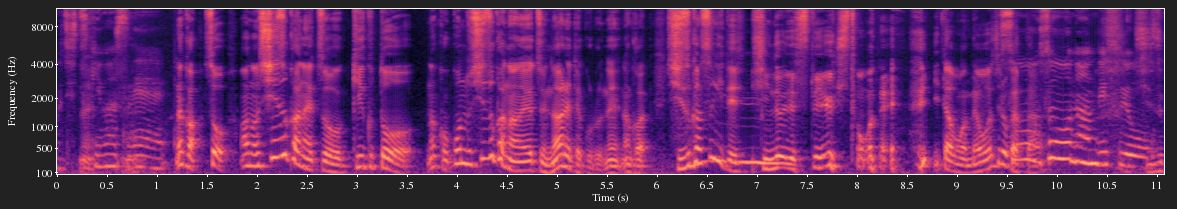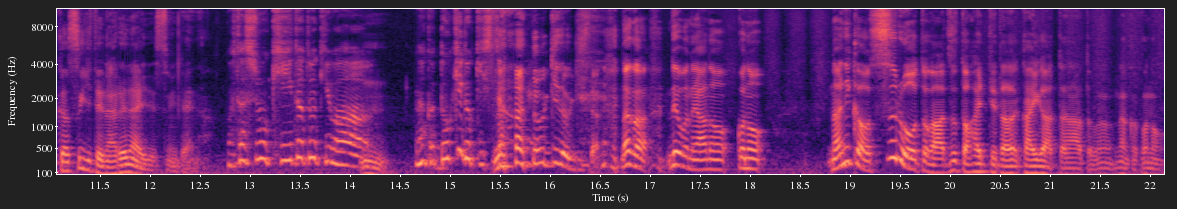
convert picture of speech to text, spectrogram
落ち着きますね。なんかそうあの静かなやつを聞くとなんか今度静かなやつに慣れてくるね。なんか静かすぎてしんどいですっていう人もねいたもんね。面白かった。そうそうなんですよ静かすぎて慣れないですみたいな。私も聞いた時は、うん。なんかドキドキしちゃって。ドキドキした。なんかでもねあのこの何かをする音がずっと入ってた回があったなとなんかこの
